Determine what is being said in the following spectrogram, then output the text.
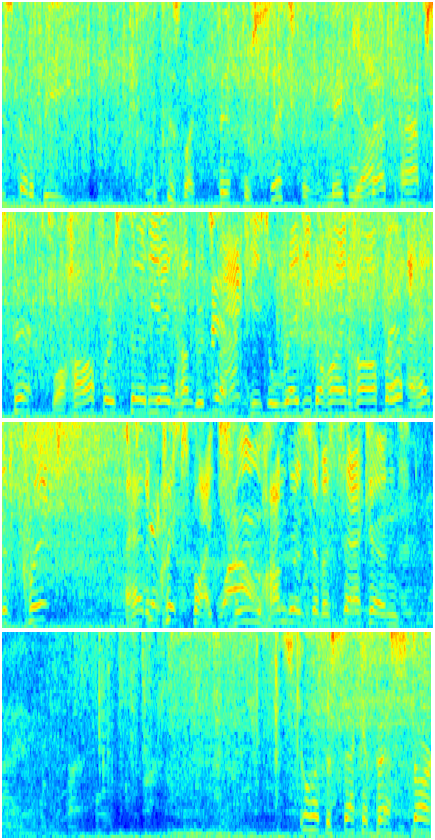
he's going to be, this is like fifth or sixth, and maybe Yeah. with that tap sit. Well, Hafer is 3,800 hundredths back. He's already behind Fifth. ahead of Kripps. Ahead of Kripps by Wow. two hundredths of a second. Still had the second best start.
